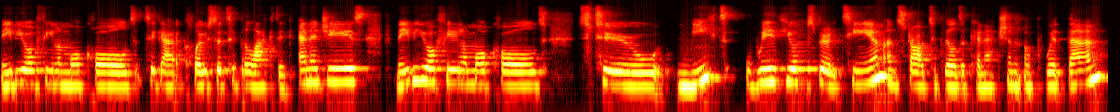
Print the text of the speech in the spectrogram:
maybe you're feeling more called to get closer to galactic energies, maybe you're feeling more called to meet with your spirit team and start to build a connection up with them.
